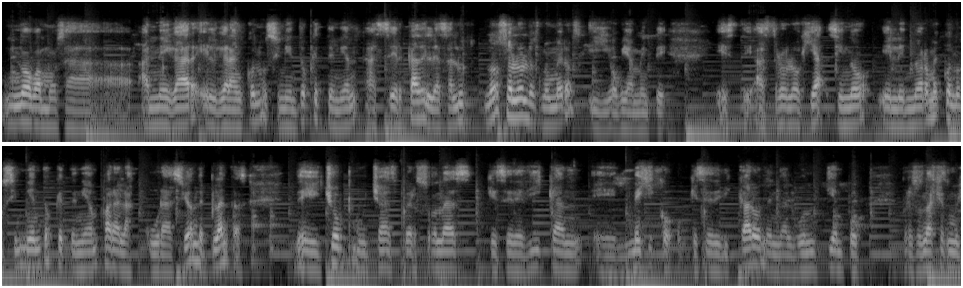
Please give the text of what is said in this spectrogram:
no vamos a, negar el gran conocimiento que tenían acerca de la salud, no solo los números y obviamente este, astrología, sino el enorme conocimiento que tenían para la curación de plantas. De hecho, muchas personas que se dedican en México o que se dedicaron en algún tiempo, personajes muy,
